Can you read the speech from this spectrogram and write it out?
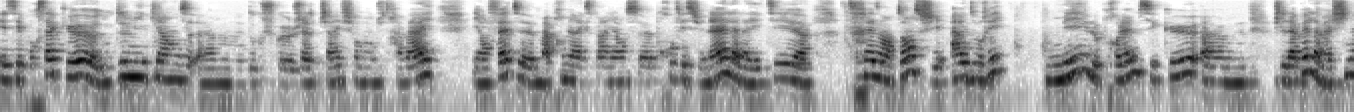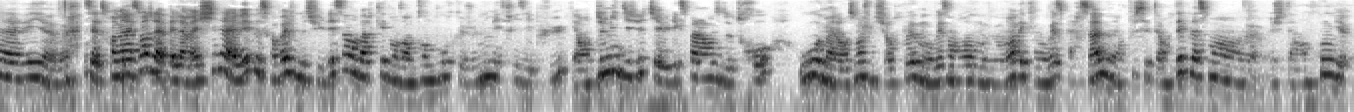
Et c'est pour ça que euh, donc 2015, euh, donc j'arrive sur le monde du travail et en fait euh, ma première expérience euh, professionnelle, elle a été euh, très intense. J'ai adoré. Mais le problème, c'est que euh, je l'appelle la machine à laver. euh. Cette première expérience, je l'appelle la machine à laver parce qu'en fait, je me suis laissée embarquer dans un tambour que je ne maîtrisais plus. Et en 2018, il y a eu l'expérience de trop où euh, malheureusement, je me suis retrouvée au mauvais endroit au mauvais moment avec la mauvaise personne. Et en plus, c'était en déplacement. J'étais à Hong Kong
